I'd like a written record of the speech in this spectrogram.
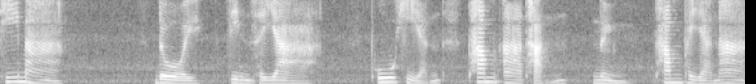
ที่มา โดยจินชยา ผู้เขียนถ้ำอาถรรพ์หนึ่งถ้ำพญานาค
